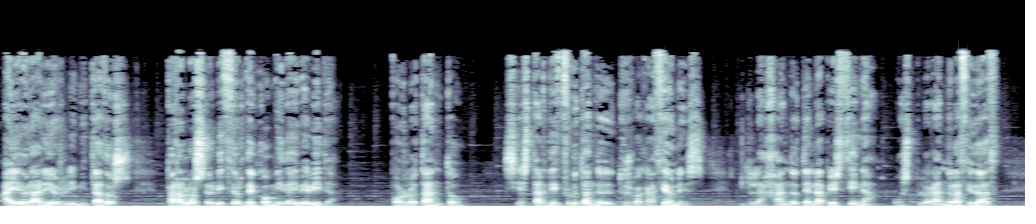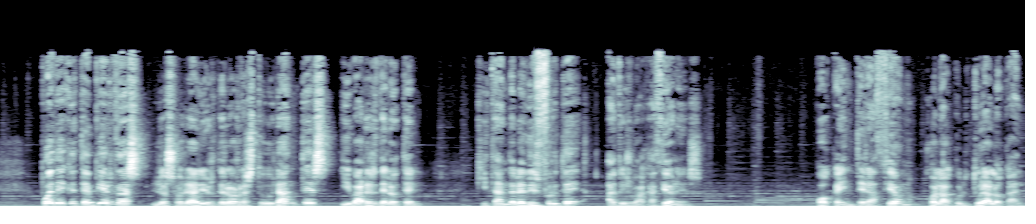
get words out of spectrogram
hay horarios limitados para los servicios de comida y bebida. Por lo tanto, si estás disfrutando de tus vacaciones, relajándote en la piscina o explorando la ciudad, puede que te pierdas los horarios de los restaurantes y bares del hotel, quitándole disfrute a tus vacaciones. Poca interacción con la cultura local.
